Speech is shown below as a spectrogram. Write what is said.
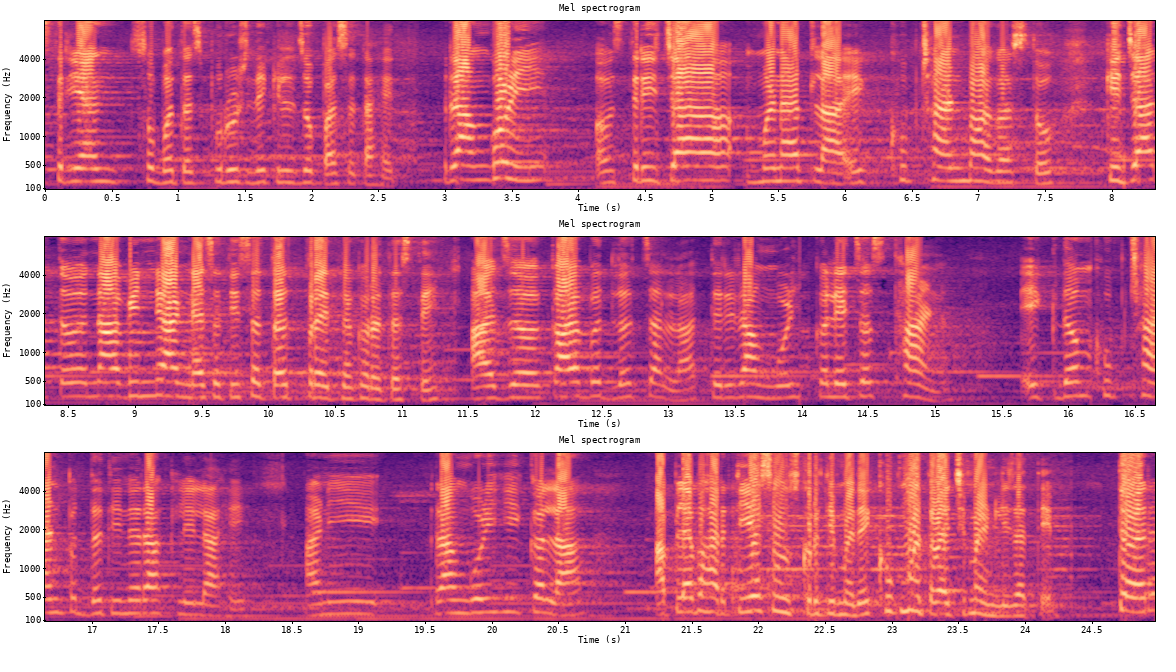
स्त्रियांसोबतच पुरुष देखील जोपासत आहेत. रांगोळी स्त्रीच्या मनातला एक खूप छान भाग असतो की ज्यात नाविन्य आणण्याचा ती सतत प्रयत्न करत असते. आज काळ बदलत चालला तरी रांगोळी कलेचं स्थान एकदम खूप छान पद्धतीने राखलेलं आहे. आणि रांगोळी ही कला आपल्या भारतीय संस्कृतीमध्ये खूप महत्त्वाची मानली जाते. तर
